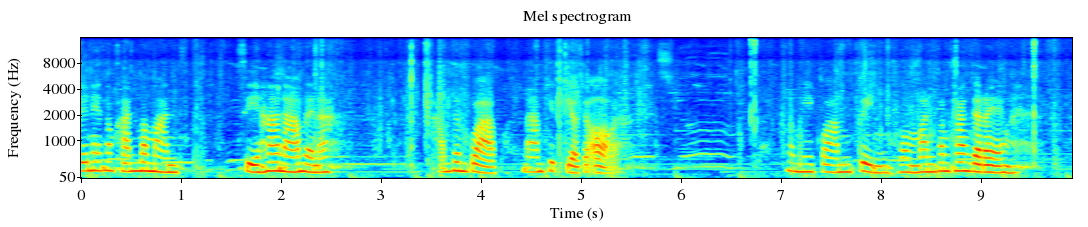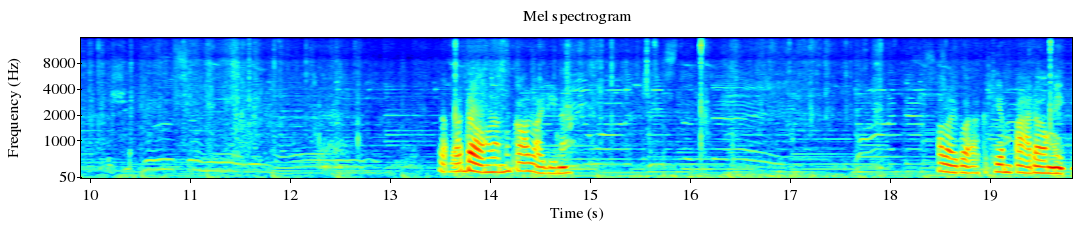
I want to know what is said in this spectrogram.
เต้เนี่ยต้องคั้นประมาณสี่ห้าน้ำเลยนะ คั้นจนกว่าน้ำเขียวจะออกอะมันมีความกลิ่นของมันค่อนข้างจะแรง แต่ว่าดองแล้วมันก็อร่อยดีนะ อร่อยกว่ากระเทียมป่าดองอีก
